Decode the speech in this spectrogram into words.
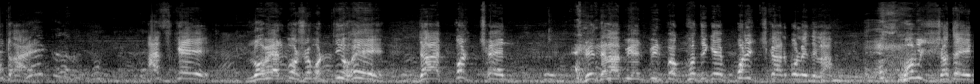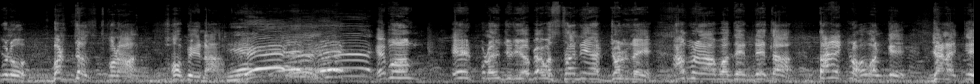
কোথায়? আজকে লোভের বশবর্তী হয়ে যা করছেন জেলা বিএনপির পক্ষ থেকে পরিষ্কার বলে দিলাম ভবিষ্যতে এগুলো বরদাস্ত করা হবে না। এবং এর প্রয়োজনীয় ব্যবস্থা নেওয়ার জন্য আমরা আমাদের নেতা তারেক রহমানকে জানাইতে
